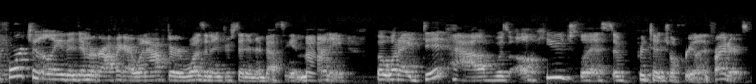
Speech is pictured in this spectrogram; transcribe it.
Fortunately, the demographic I went after wasn't interested in investing in money. But what I did have was a huge list of potential freelance writers.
